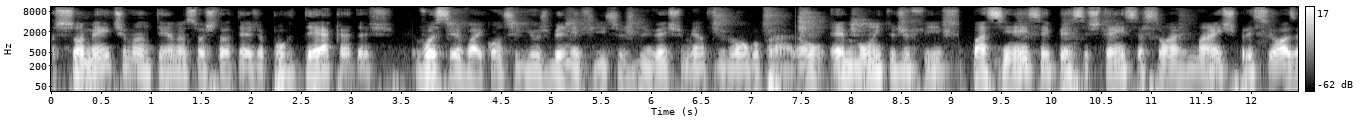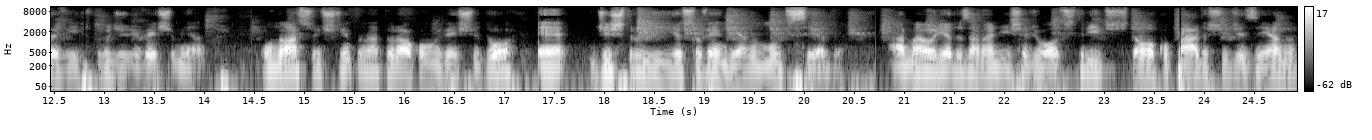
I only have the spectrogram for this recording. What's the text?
Somente mantendo a sua estratégia por décadas você vai conseguir os benefícios do investimento de longo prazo. Então, é muito difícil. Paciência e persistência são as mais preciosas virtudes de investimento. O nosso instinto natural como investidor é destruir isso vendendo muito cedo. A maioria dos analistas de Wall Street estão ocupados te dizendo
